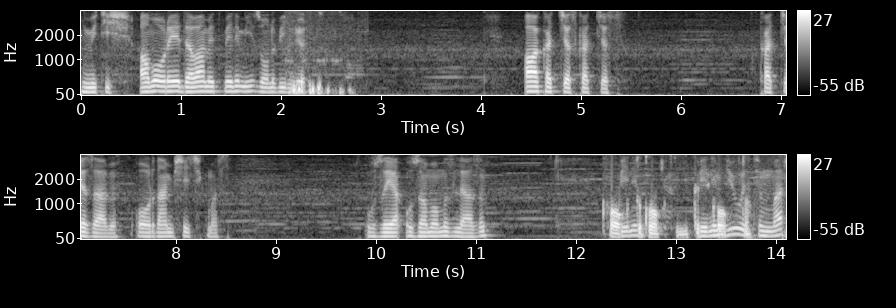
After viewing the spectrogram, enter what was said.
Müthiş. Ama oraya devam etmeli miyiz onu bilmiyorum. Aa kaçacağız kaçacağız. Kaçacağız abi. Oradan bir şey çıkmaz. Uzaya uzamamız lazım. Korktu Benim- korktu bir Benim korktu. bir ultim var.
